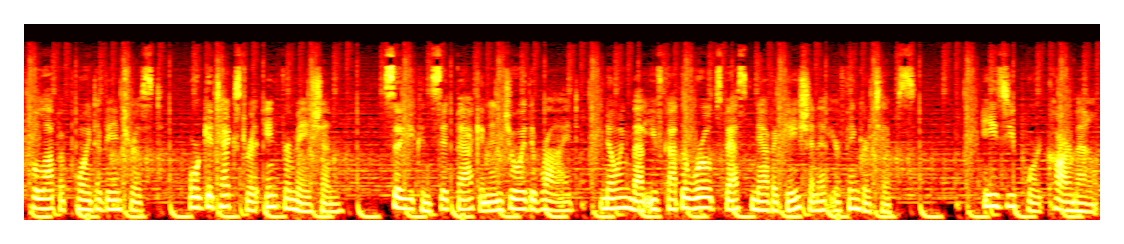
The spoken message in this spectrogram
pull up a point of interest, or get extra information. So you can sit back and enjoy the ride, knowing that you've got the world's best navigation at your fingertips. Easy port car mount.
